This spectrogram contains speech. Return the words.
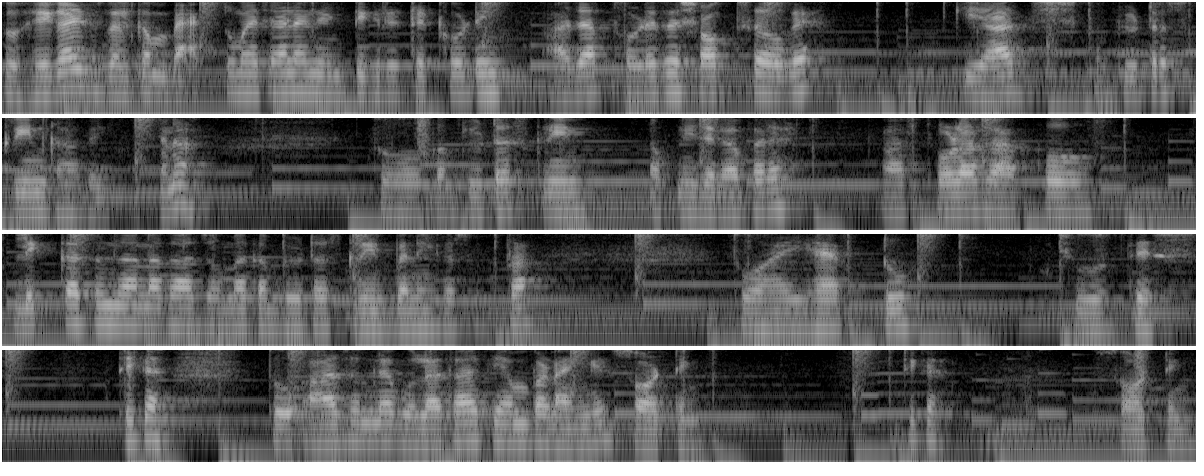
So hey guys welcome back to my channel integrated coding आज आप थोड़े से शौक से हो गए कि आज कंप्यूटर स्क्रीन कहाँ गई, है ना? तो कंप्यूटर स्क्रीन अपनी जगह पर है। आज थोड़ा सा आपको लिख कर समझाना था जो मैं कंप्यूटर स्क्रीन पर नहीं कर सकता। तो I have to choose this ठीक है? तो आज हमने बोला था कि हम पढ़ाएँगे सॉर्टिंग ठीक है? सॉर्टिंग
